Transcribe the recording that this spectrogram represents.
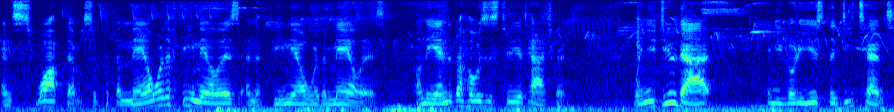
and swap them. So put the male where the female is and the female where the male is on the end of the hoses to the attachment. When you do that and you go to use the detent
